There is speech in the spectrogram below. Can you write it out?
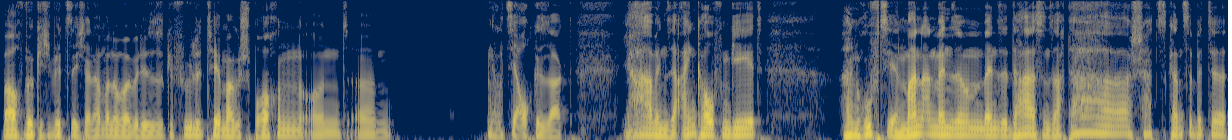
war auch wirklich witzig. Dann haben wir nochmal über dieses Gefühle-Thema gesprochen und ähm, hat sie auch gesagt, ja, wenn sie einkaufen geht, Dann ruft sie ihren Mann an, wenn sie, wenn sie da ist und sagt, ah, Schatz, kannst du bitte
